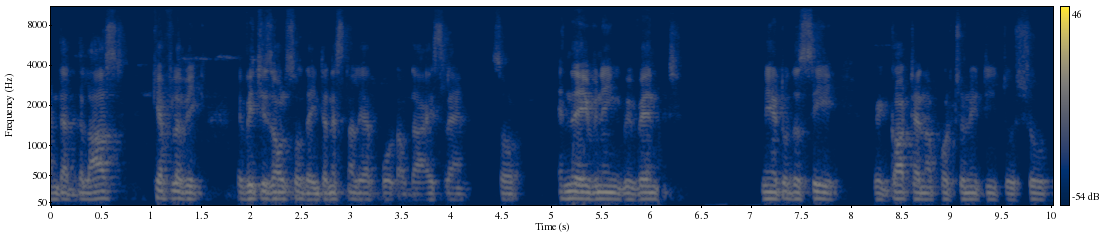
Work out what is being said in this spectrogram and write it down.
And that the last Keflavik, which is also the international airport of the Iceland. So in the evening, we went near to the sea. We got an opportunity to shoot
